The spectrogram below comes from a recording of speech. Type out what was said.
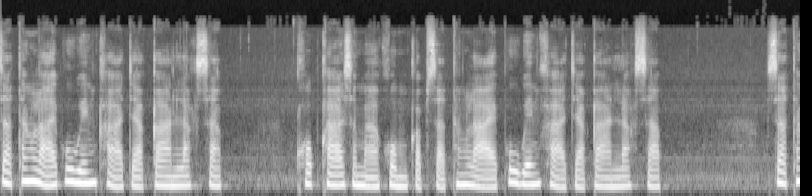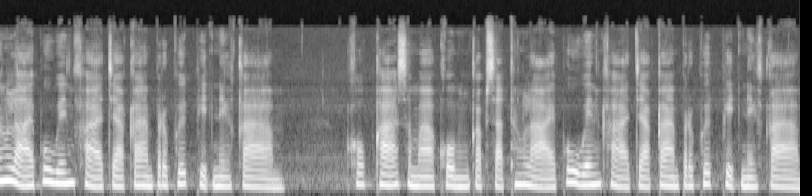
สัตว์ทั้งหลายผู้เว้นขาจากการลักทรัพย์ คบค้าสมาคมกับสัตว์ทั้งหลายผู้เว้นขาจากการลักทรัพย์ สัตว์ทั้งหลายผู้เว้นขาจากการประพฤติผิดในกาม คบค้าสมาคมกับสัตว์ทั้งหลายผู้เว้นขาจากการประพฤติผิดในกาม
